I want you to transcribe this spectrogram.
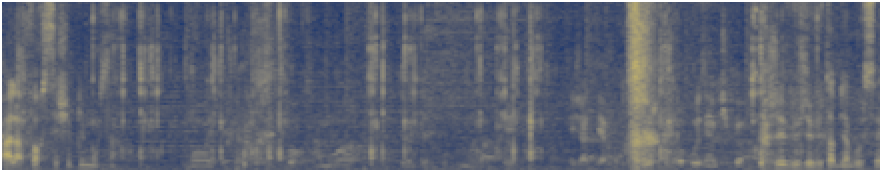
Ah, la force, c'est chez Pimousse. hein. Moi force un mois, peut-être le mois d'après. Et j'alterne. Je peux me reposer un petit peu. J'ai vu, j'ai vu, t'as bien bossé.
